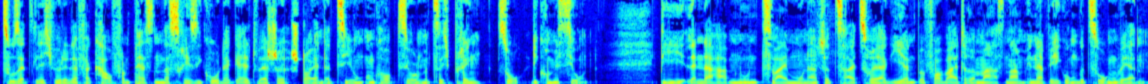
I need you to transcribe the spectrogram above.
Zusätzlich würde der Verkauf von Pässen das Risiko der Geldwäsche, Steuerhinterziehung und Korruption mit sich bringen, so die Kommission. Die Länder haben nun zwei Monate Zeit zu reagieren, bevor weitere Maßnahmen in Erwägung gezogen werden.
